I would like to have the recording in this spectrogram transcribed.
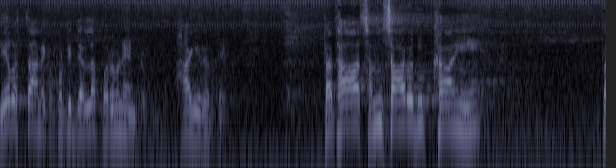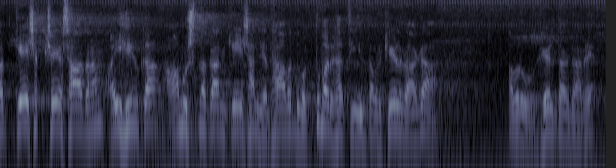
ದೇವಸ್ಥಾನಕ್ಕೆ ಕೊಟ್ಟಿದ್ದೆಲ್ಲ ಪರ್ಮನೆಂಟು ಹಾಗಿರುತ್ತೆ. ತಥಾ ಸಂಸಾರ ದುಃಖಾನಿ ತತ್ಕೇಶಕ್ಷಯ ಸಾಧನಂ ಐಹಿಕ ಆಮುಷ್ಮಕಾನ್ ಕೇಶಾನ್ ಯಥಾವತ್ ವಕ್ತುಮರ್ಹತಿ ಅಂತ ಅವ್ರು ಕೇಳಿದಾಗ ಅವರು ಹೇಳ್ತಾ ಇದ್ದಾರೆ.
